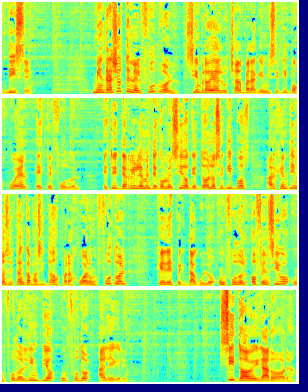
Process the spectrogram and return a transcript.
dice, mientras yo esté en el fútbol, siempre voy a luchar para que mis equipos jueguen este fútbol. Estoy terriblemente convencido que todos los equipos argentinos están capacitados para jugar un fútbol que dé espectáculo, un fútbol ofensivo, un fútbol limpio, un fútbol alegre. Cito a Bilardo ahora.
